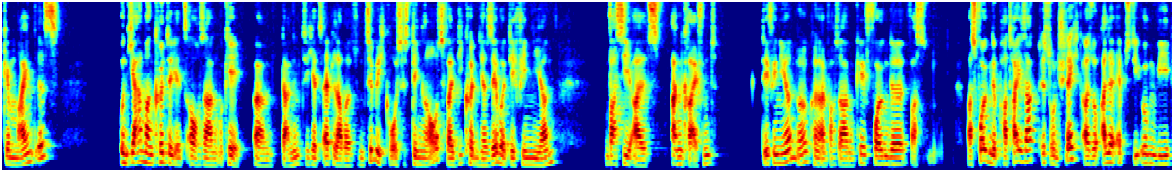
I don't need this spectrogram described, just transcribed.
gemeint ist. Und ja, man könnte jetzt auch sagen, okay, ähm, da nimmt sich jetzt Apple aber so ein ziemlich großes Ding raus, weil die könnten ja selber definieren, was sie als angreifend definieren. Ne? Können einfach sagen, okay, folgende, was, was folgende Partei sagt, ist uns schlecht. Also alle Apps, die irgendwie,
